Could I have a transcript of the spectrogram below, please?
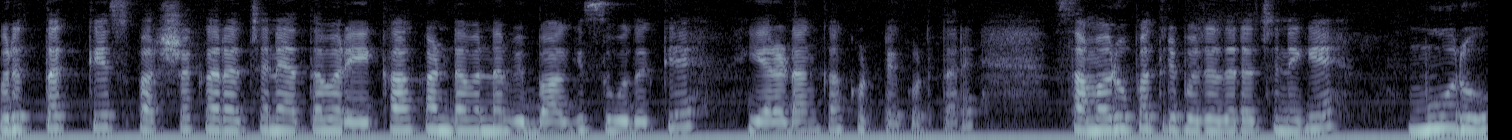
ವೃತ್ತಕ್ಕೆ ಸ್ಪರ್ಶಕ ರಚನೆ ಅಥವಾ ರೇಖಾಖಂಡವನ್ನು ವಿಭಾಗಿಸುವುದಕ್ಕೆ ಎರಡು ಅಂಕ ಕೊಟ್ಟೆ ಕೊಡ್ತಾರೆ. ಸಮರೂಪ ತ್ರಿಭುಜದ ರಚನೆಗೆ ಮೂರು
